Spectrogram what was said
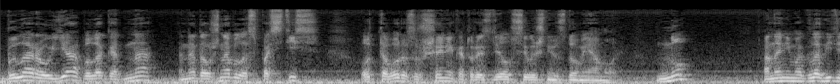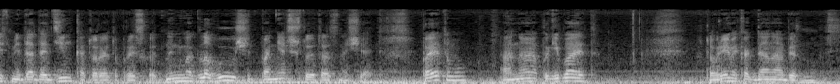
была рауя, была годна, она должна была спастись от того разрушения, которое сделал Всевышний в доме Аморе. Но она не могла видеть Медад один, который это происходит. Она не могла выучить, понять, что это означает. Поэтому она погибает в то время, когда она обернулась.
